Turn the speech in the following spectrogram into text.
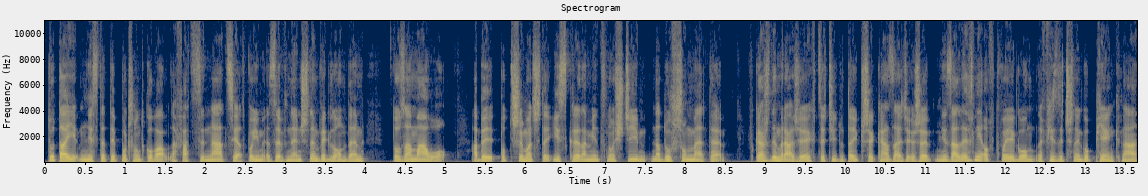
Tutaj niestety początkowa fascynacja twoim zewnętrznym wyglądem to za mało aby podtrzymać tę iskrę namiętności na dłuższą metę. W każdym razie chcę Ci tutaj przekazać, że niezależnie od Twojego fizycznego piękna,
